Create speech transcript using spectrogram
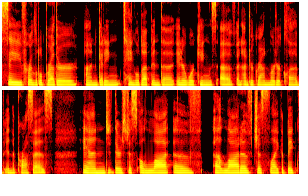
save her little brother and getting tangled up in the inner workings of an underground murder club in the process. And there's just a lot of a lot of just like a big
